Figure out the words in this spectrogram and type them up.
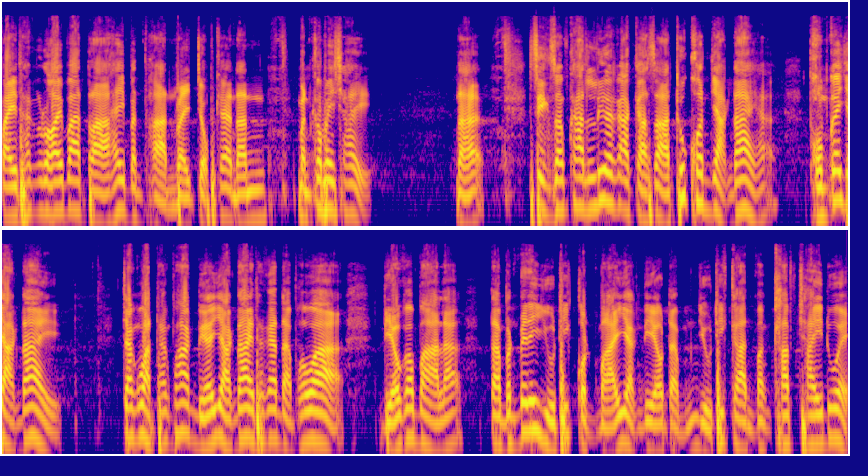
ไปทั้งร้อยมาตราให้มันผ่านไปจบแค่นั้น มันก็ไม่ใช่นะฮะสิ่งสำคัญเรื่องอากาศสะอาดทุกคนอยากได้ฮะผมก็อยากได้ จังหวัดทางภาคเหนืออยากได้ทั้งนั้นนะเพราะว่า เดี๋ยวก็มาแล้ว แต่มันไม่ได้อยู่ที่กฎหมายอย่างเดียว แต่มันอยู่ที่การบังคับใช้ด้วย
